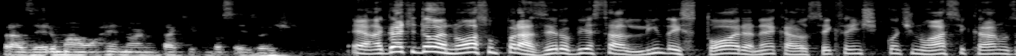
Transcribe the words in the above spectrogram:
prazer, uma honra enorme estar aqui com vocês hoje. É, a gratidão é nossa, um prazer ouvir essa linda história, né, cara? Eu sei que se a gente continuasse, ficarmos,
